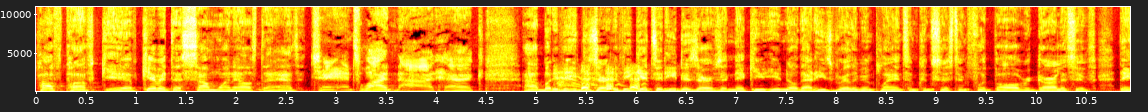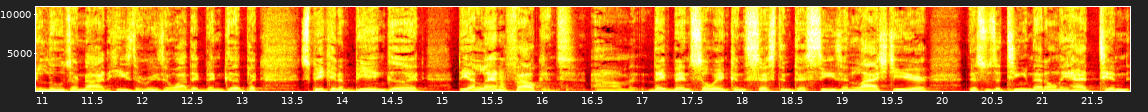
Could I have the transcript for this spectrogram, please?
Puff, puff, give. Give it to someone else that has a chance. Why not? Heck. Uh, but if he deserve, if he gets it, he deserves it, Nick. You, you know that. He's really been playing some consistent football, regardless if they lose or not. He's the reason why they've been good. But speaking of being good, the Atlanta Falcons, um, they've been so inconsistent this season. Last year, this was a team that only had 10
